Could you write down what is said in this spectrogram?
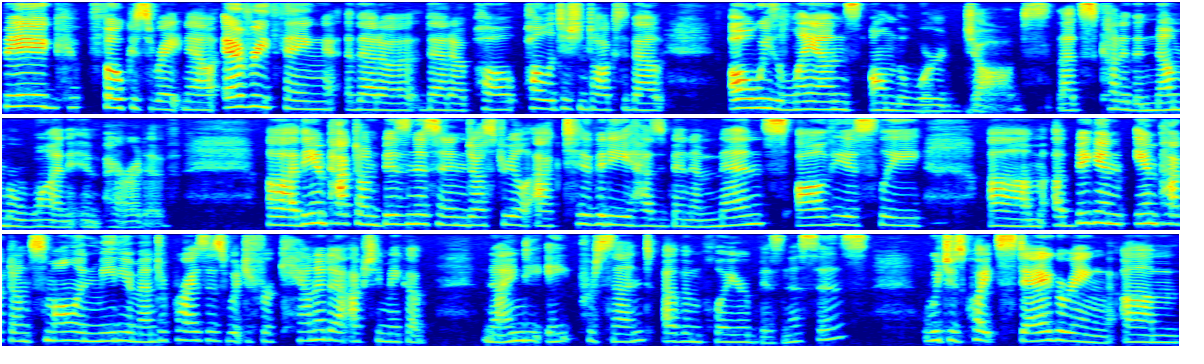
big focus right now, everything that a, that a pol politician talks about always lands on the word jobs. That's kind of the number one imperative. Uh, the impact on business and industrial activity has been immense, obviously. Um, a big in, impact on small and medium enterprises, which for Canada actually make up 98% of employer businesses, which is quite staggering. Um,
